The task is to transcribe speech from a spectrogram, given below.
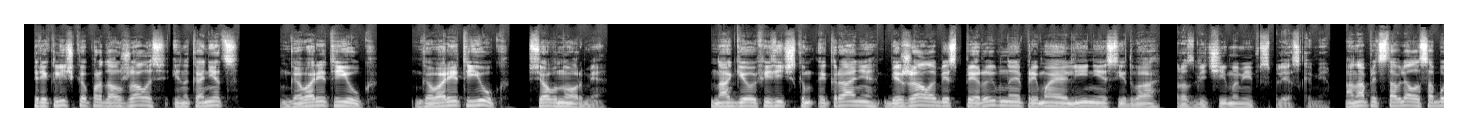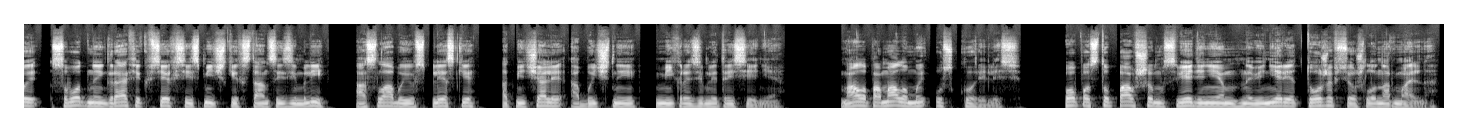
Перекличка продолжалась, и, наконец, «Говорит Юг! Говорит Юг! Все в норме!» На геофизическом экране бежала беспрерывная прямая линия с едва различимыми всплесками. Она представляла собой сводный график всех сейсмических станций Земли, а слабые всплески отмечали обычные микроземлетрясения. Мало-помалу мы ускорились. По поступавшим сведениям на Венере тоже все шло нормально.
